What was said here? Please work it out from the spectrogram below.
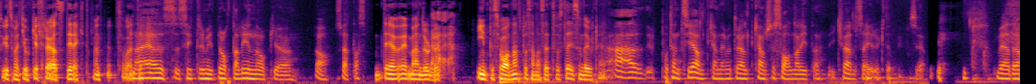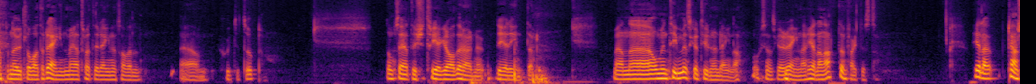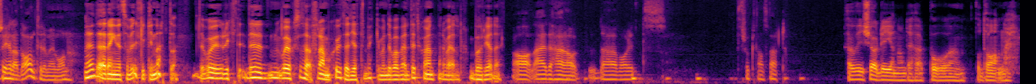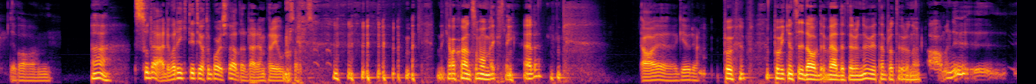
Såg ut som att Jocke frös direkt, men så var det Nej, jag sitter i mitt brottarlinne och uh, ja, svettas. Det är med andra ord inte svalnat på samma sätt hos dig som har gjort här. Uh, potentiellt kan det eventuellt kanske svalna lite. Ikväll säger ryktet, vi får se. Väderappen har utlovat regn, men jag tror att det regnet har väl uh, skjutits upp. De säger att det är 23 grader här nu, det är det inte. Men uh, om en timme ska det tydligen regna. Och sen ska det regna hela natten faktiskt. Hela, kanske hela dagen till och med imorgon. Nej, det där regnet som vi fick i natt då. Det var ju riktigt, det var ju också så här framskjutet jättemycket, men det var väldigt skönt när det väl började. Ja, nej, det här har, det här har varit fruktansvärt. Ja, vi körde igenom det här på, på dagen. Det var ah. sådär, det var riktigt Göteborgsväder där en period. Så att... det kan vara skönt som omväxling, eller? Ja, gud ja. På, på vilken sida av det vädret är du nu i temperaturen? Ja, men nu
